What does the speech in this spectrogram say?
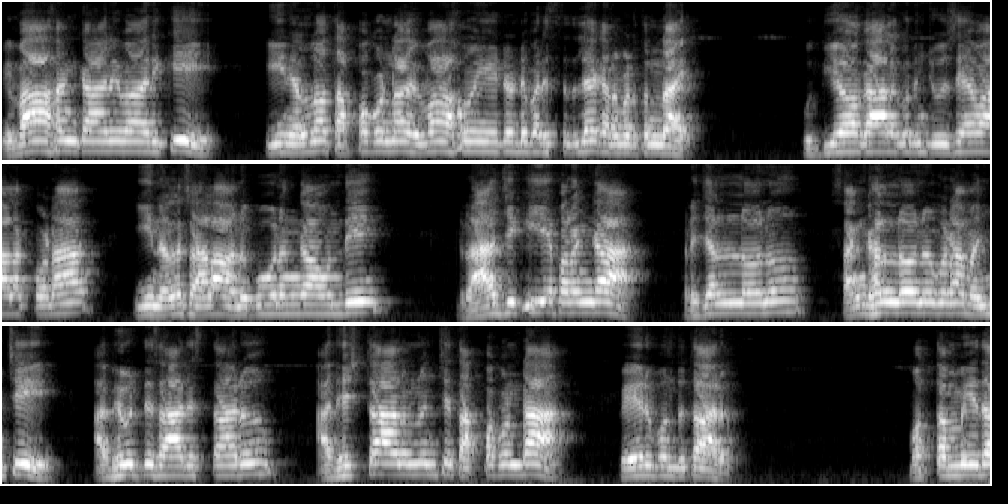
వివాహం కాని వారికి ఈ నెలలో తప్పకుండా వివాహం అయ్యేటువంటి పరిస్థితులే కనబడుతున్నాయి. ఉద్యోగాల గురించి చూసే వాళ్ళకు కూడా ఈ నెల చాలా అనుకూలంగా ఉంది. రాజకీయ పరంగా ప్రజల్లోనూ సంఘంలోనూ కూడా మంచి అభివృద్ధి సాధిస్తారు. అధిష్టానం నుంచి తప్పకుండా పేరు పొందుతారు. మొత్తం మీద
